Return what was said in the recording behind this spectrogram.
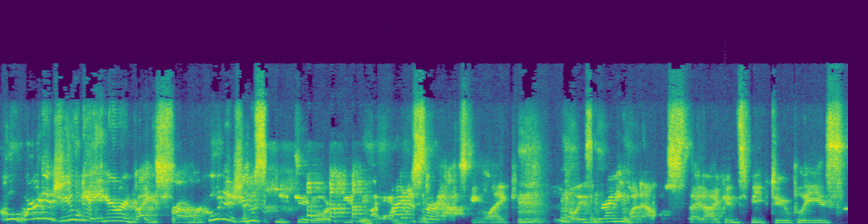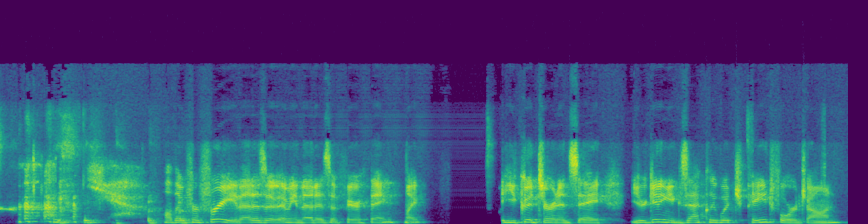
Who? Where did you get your advice from, or who did you speak to? Or, you know, I, I, just started asking, like, you know, is there anyone else that I can speak to, please? yeah. Although for free, that is a. I mean, that is a fair thing. Like he could turn and say, "You're getting exactly what you paid for, John."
